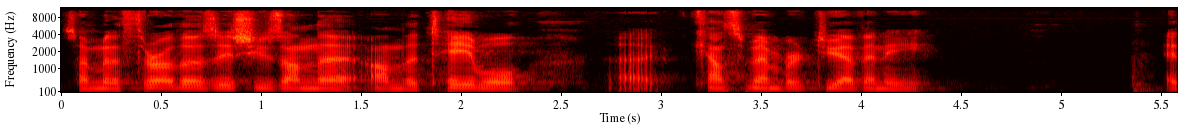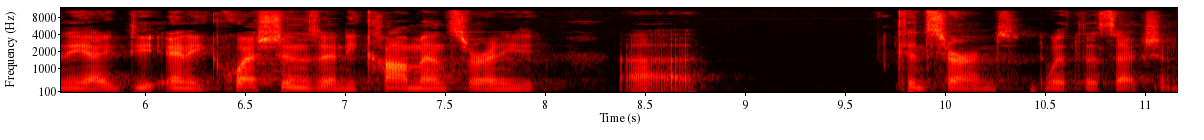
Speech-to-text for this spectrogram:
So I'm going to throw those issues on the, on the table. Uh, Councilmember, do you have any, any idea, any questions, any comments, or any uh, concerns with this section?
